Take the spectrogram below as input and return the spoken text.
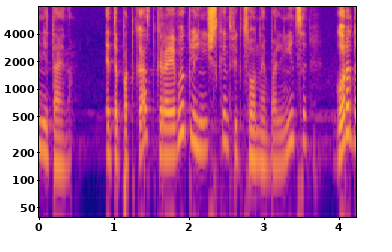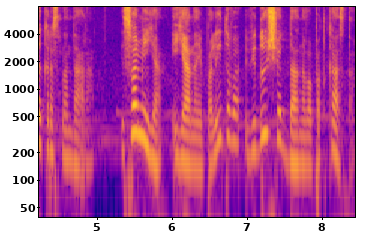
не тайна. Это подкаст Краевой клинической инфекционной больницы города Краснодара. И с вами я, Яна Иполитова, ведущая данного подкаста.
